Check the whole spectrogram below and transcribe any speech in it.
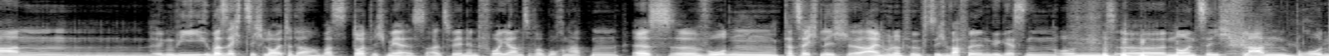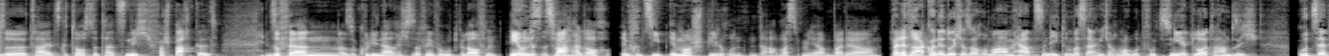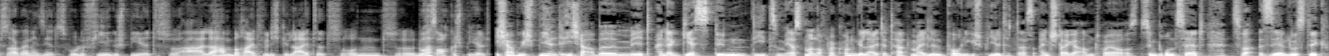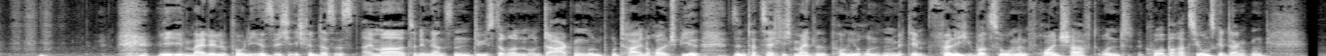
waren irgendwie über 60 Leute da, was deutlich mehr ist, als wir in den Vorjahren zu verbuchen hatten. Es äh, wurden tatsächlich äh, 150 Waffeln gegessen und äh, 90 Fladenbrote, teils getoastet, teils nicht, verspachtelt. Insofern, also kulinarisch ist auf jeden Fall gut gelaufen. Nee, und es, es waren halt auch im Prinzip immer Spielrunden da, was mir bei der, bei der Drakon ja durchaus auch immer am Herzen liegt und was ja eigentlich auch immer gut funktioniert. Leute haben sich gut selbst organisiert, es wurde viel gespielt, alle haben bereitwillig geleitet und äh, du hast auch gespielt. Ich habe gespielt, ich habe mit einer Gästin, die zum ersten Mal auf einer Con geleitet hat, My Little Pony gespielt, das Einsteigerabenteuer aus dem Grundset. Es war sehr lustig. wie eben My Little Pony ist. Ich, ich finde, das ist einmal zu dem ganzen düsteren und darken und brutalen Rollenspiel, sind tatsächlich My Little Pony Runden mit dem völlig überzogenen Freundschaft und Kooperationsgedanken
